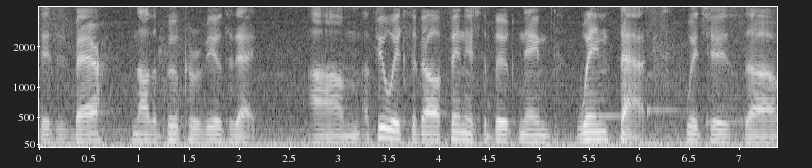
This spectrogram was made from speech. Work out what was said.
This is Bear. Another book review today. Um, a few weeks ago, I finished a book named Win Fast, which is uh,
